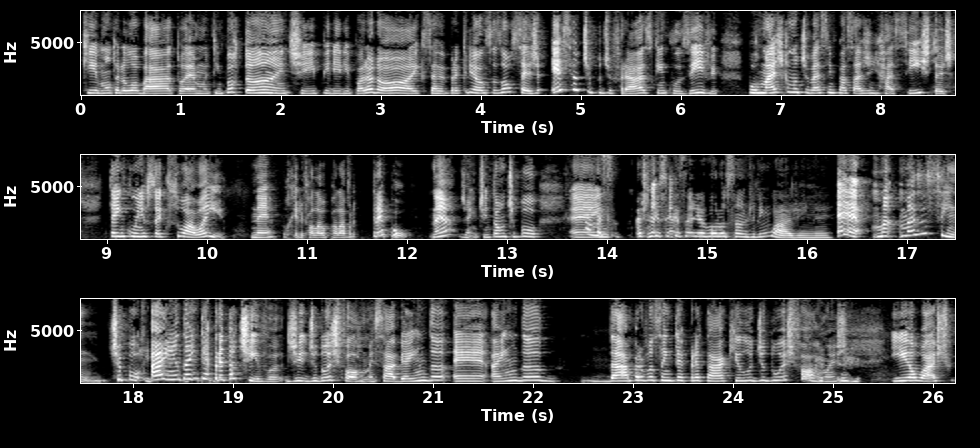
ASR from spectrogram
que Monteiro Lobato é muito importante, e piriri pororó, e que serve pra crianças. Ou seja, esse é o tipo de frase que, inclusive, por mais que não tivessem passagens racistas, tem cunho sexual aí, né? Porque ele falava a palavra trepou, né, gente? Então, tipo. É, Ah, mas acho que isso é questão de evolução de linguagem, né? é, ma- mas assim, tipo, Que- ainda é interpretativa, de, de duas formas, sabe? Ainda é, ainda dá pra você interpretar aquilo de duas formas. E eu acho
